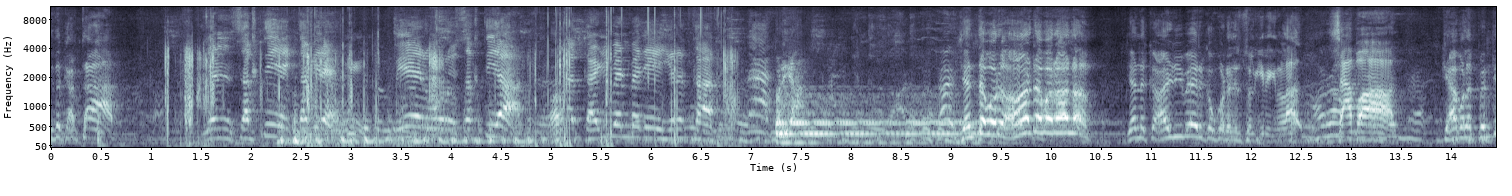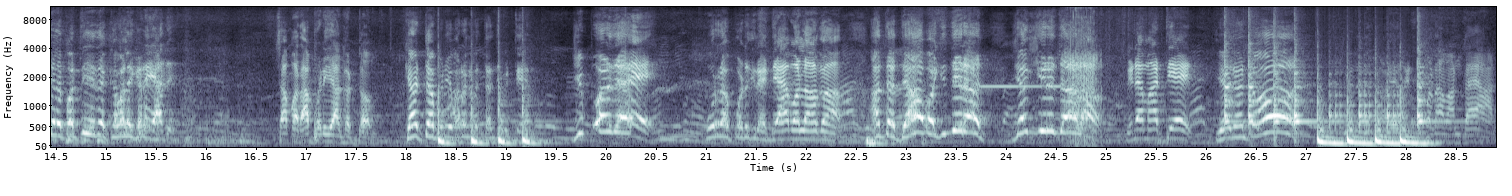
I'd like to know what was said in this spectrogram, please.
இது கட்டார். என் சக்தியை தவிர வேறு ஒரு சக்தியா உனக்கு அழிவென்பதே இருக்காது. எந்த ஒரு ஆடவராலும் எனக்கு அழிவே இருக்கக்கூடாதுன்னு சொல்கிறீங்களா சபால் கேவல பெண்களை பற்றி இது கவலை கிடையாது. சபால் அப்படியாகட்டும். கேட்டபடி வரங்களை தந்து விட்டேன். இப்பொழுதே புறப்படுகிற தேவலோகம் அந்த தேவ இந்திரன் எங்கிருந்தாலும் விட மாட்டேன் ஏனென்றால் வந்தான்.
